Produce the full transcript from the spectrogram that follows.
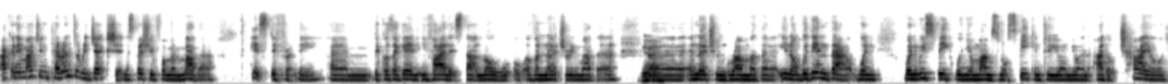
I can imagine parental rejection, especially from a mother, hits differently um, because again, it violates that law of a nurturing mother yeah. uh, a nurturing grandmother. You know within that when when we speak when your mom's not speaking to you and you're an adult child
